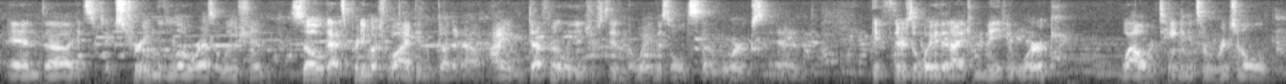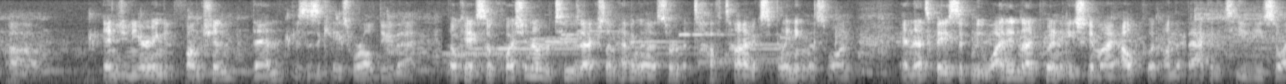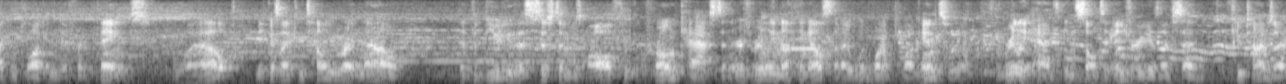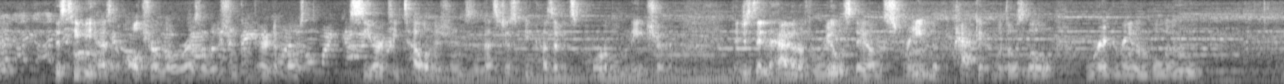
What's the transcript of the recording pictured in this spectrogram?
and uh, it's extremely low resolution. So that's pretty much why I didn't gut it out. I'm definitely interested in the way this old stuff works, and if there's a way that I can make it work while retaining its original uh, engineering and function, then this is a case where I'll do that. Okay, so question number two is actually, I'm having a sort of a tough time explaining this one. And that's basically, why didn't I put an HDMI output on the back of the TV so I can plug in different things? Well, because I can tell you right now that the beauty of this system is all through the Chromecast, and there's really nothing else that I would want to plug into it. It really adds insult to injury, as I've said a few times already. This TV has an ultra low resolution compared to most CRT televisions, and that's just because of its portable nature. They just didn't have enough real estate on the screen to pack it with those little red, green, and blue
